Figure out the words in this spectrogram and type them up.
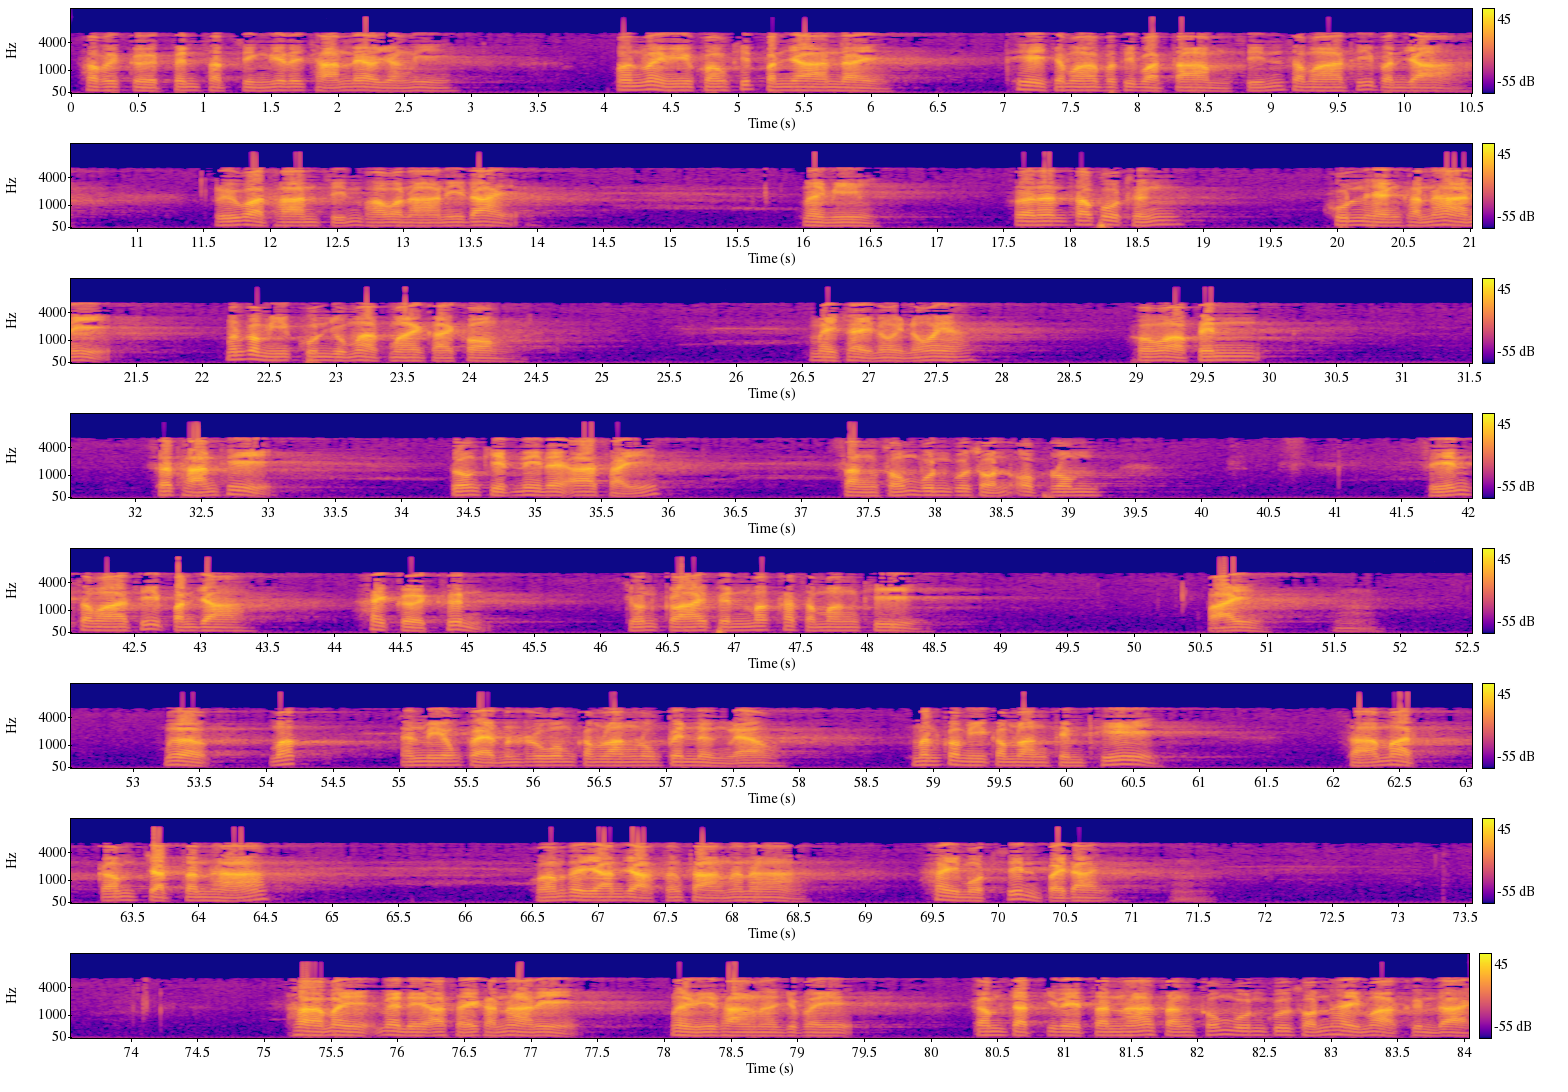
ถ้าไปเกิดเป็นสัตว์สิ่งที่ได้ฉานแล้วอย่างนี้ มันไม่มีความคิดปัญญาอันใด ที่จะมาปฏิบัติตามศีลสมาธิปัญญา หรือว่าทานศีลภาวนานี้ได้ ไม่มี เพราะนั้นถ้าพูดถึงคุณแห่งขันห้านี่ มันก็มีคุณอยู่มากมายกายกอง ไม่ใช่น้อยน้อยอะเพราะว่าเป็นสถานที่ดวงจิตนี่ได้อาศัย สั่งสมบุญกุศลอบรม ศีลสมาธิปัญญาให้เกิดขึ้น จนกลายเป็นมรรคสมังคี ไป เมื่อมรรคอันมีองค์แปดมันรวมกำลังลงเป็นหนึ่งแล้ว มันก็มีกำลังเต็มที่ สามารถกำจัดตัณหา ความทยานอยากต่าง ๆ นานา ให้หมดสิ้นไปได้ ถ้าไม่ไม่ได้อาศัยขันหน้านี่ ไม่มีทางนะจะไปกำจัดกิเลสตัณหาสั่งสมบุญกุศลให้มากขึ้นได้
